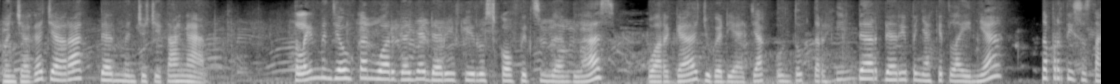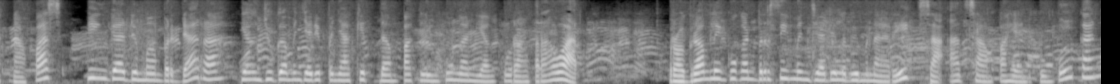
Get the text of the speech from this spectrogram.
menjaga jarak, dan mencuci tangan. Selain menjauhkan warganya dari virus COVID-19, warga juga diajak untuk terhindar dari penyakit lainnya seperti sesak nafas hingga demam berdarah yang juga menjadi penyakit dampak lingkungan yang kurang terawat. Program lingkungan bersih menjadi lebih menarik saat sampah yang dikumpulkan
